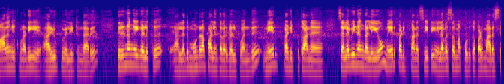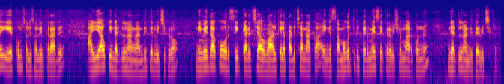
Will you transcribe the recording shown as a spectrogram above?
மாதங்களுக்கு முன்னாடி அறிவிப்பு வெளியிட்டிருந்தார். திருநங்கைகளுக்கு அல்லது மூன்றாம் பாலினத்தவர்களுக்கு வந்து மேற்படிப்புக்கான செலவினங்களையும் மேற்படிப்புக்கான சீட்டையும் இலவசமாக கொடுக்கப்படும் அரசே ஏற்கும் சொல்லி சொல்லியிருக்கிறாரு. ஐயாவுக்கு இந்த இடத்துல நாங்கள் நன்றி தெரிவிச்சுக்கிறோம். நிவேதாக்கும் ஒரு சீட் கிடச்சி அவள் வாழ்க்கையில் படித்தானாக்கா எங்கள் சமூகத்துக்கு பெருமை சேர்க்குற விஷயமா இருக்கும்னு இந்த இடத்துல நன்றி தெரிவிச்சுக்கிறேன்.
